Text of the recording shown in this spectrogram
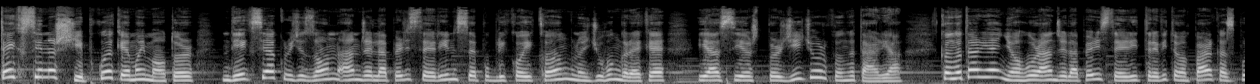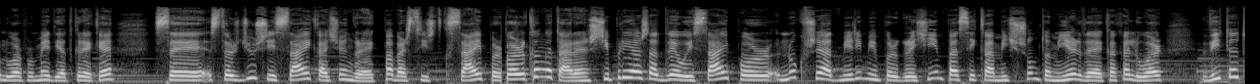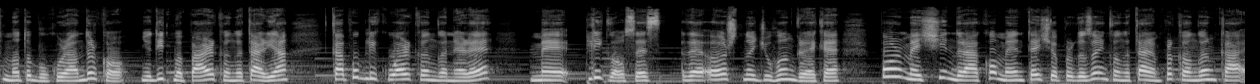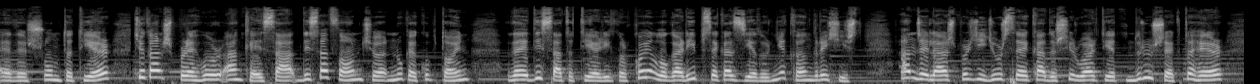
Teksti në shqip, ku e ke moj motër? Ndjekësja kryqëzon Anxhela Peristerin se publikoi këngë në gjuhën greke, ja si është përgjigjur këngëtarja. Këngëtarja e njohur Anxhela Peristeri tre vite më parë ka zbuluar për mediat greke se stërgjyshi i saj ka qenë grek, pavarësisht kësaj për këngëtaren, Shqipëria është atdheu i saj, por nuk fsheh admirimin për Greqinë pasi ka miq shumë të mirë dhe ka kaluar Vitet më të bukura Ndërkohë, një ditë më parë këngëtarja ka publikuar këngën e re me Pligoses dhe është në gjuhën greke, por me qindra komente që përgëzojnë këngëtaren për këngën ka edhe shumë të tjerë që kanë shprehur ankesa, disa thonë që nuk e kuptojnë dhe disa të tjerë i kërkojnë llogari pse ka zgjedhur një këngë greqisht. Anxhela është përgjigjur se ka dëshiruar të jetë ndryshe këtë herë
